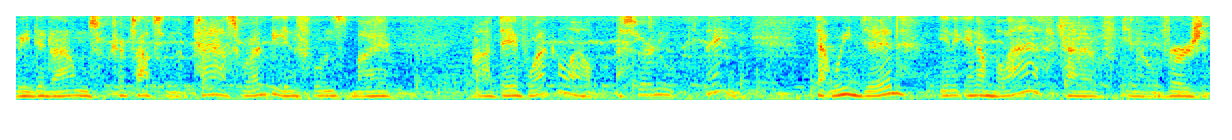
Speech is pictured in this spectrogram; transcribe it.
we did albums for Cryptopsy in the past where I'd be influenced by uh, Dave Weckl album, a certain thing that we did in, in a blast kind of, you know, version.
